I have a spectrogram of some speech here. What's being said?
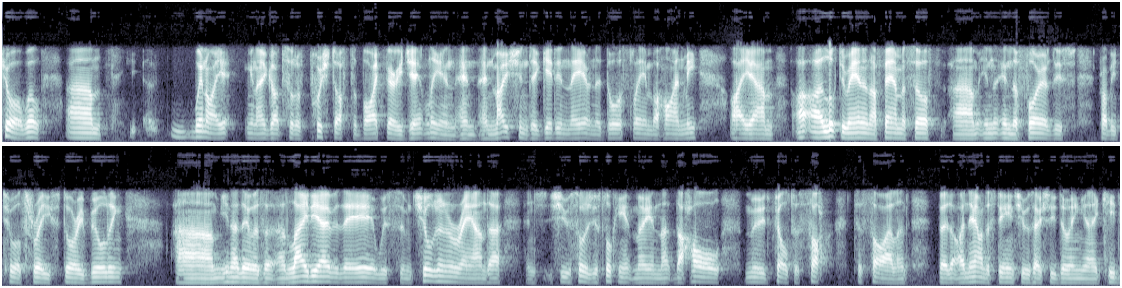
Sure. Well, um, when I, you know, got sort of pushed off the bike very gently and, and, and motioned to get in there, and the door slammed behind me, I um, I, I looked around and I found myself um, in the, in the foyer of this probably two or three story building. Um, you know, there was a, a lady over there with some children around her, and she was sort of just looking at me, and the, the whole mood fell to so, to silent. But I now understand she was actually doing uh, kids'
